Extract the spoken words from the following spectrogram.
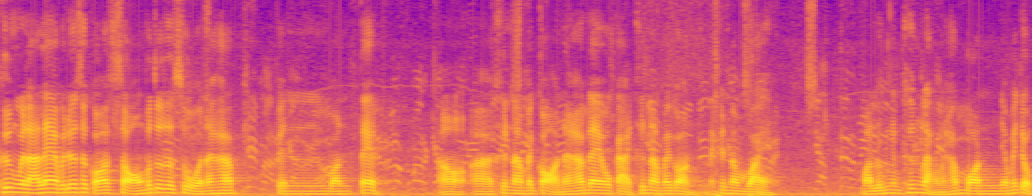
ครึ่งเวลาแรกไปด้วยสกอร์2ประตูต่อศูนย์นะครับ เป็นวอนเต็ดเอาอ่าขึ้นนำไปก่อนนะครับ ได้โอกาสขึ้นนำไปก่อนและขึ้นนำไวมาลุ้นกันครึ่งหลังนะครับ บอลยังไม่จบ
